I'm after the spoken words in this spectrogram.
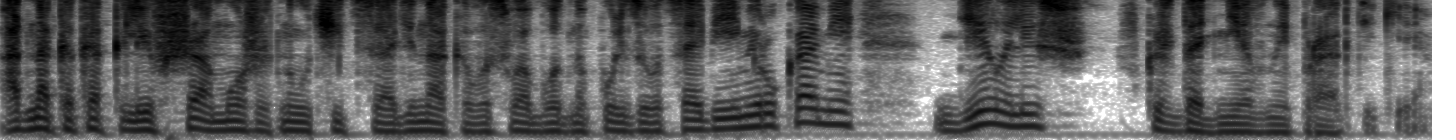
Однако, как левша может научиться одинаково свободно пользоваться обеими руками, дело лишь в каждодневной практике.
